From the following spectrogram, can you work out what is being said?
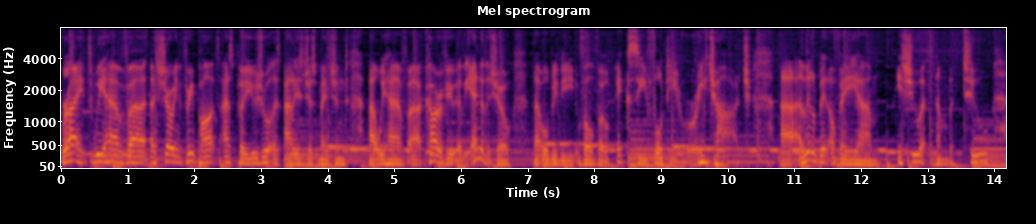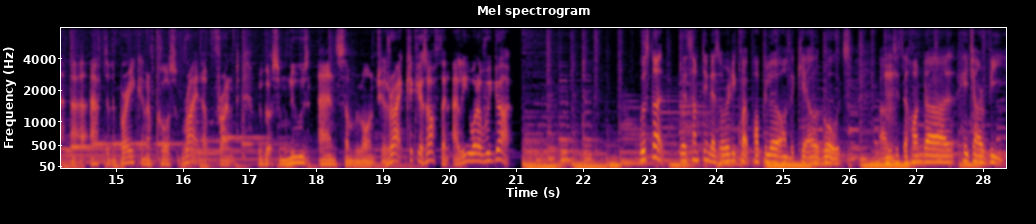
Right, we have uh, a show in three parts, as per usual. As Ali's just mentioned, uh, we have a car review at the end of the show. That will be the Volvo XC40 Recharge. Uh, a little bit of a um, issue at number two uh, after the break, and of course, right up front, we've got some news and some launches. Right, kick us off then, Ali. What have we got? We'll start with something that's already quite popular on the KL roads, uh, which is the Honda HRV.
